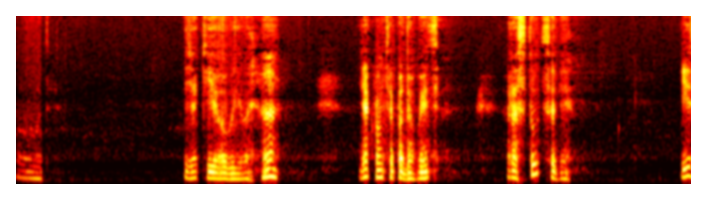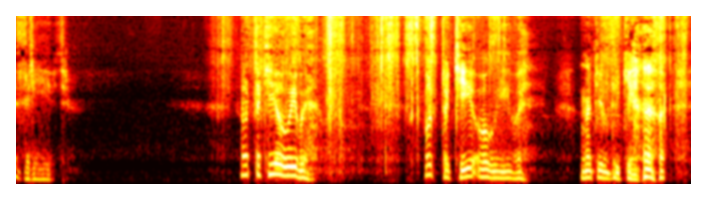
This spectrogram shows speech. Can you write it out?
От. Які оливи, а? Як вам це подобається? Ростуть собі і зріють. От такі оливи. От такі оливи. Напівдикі.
